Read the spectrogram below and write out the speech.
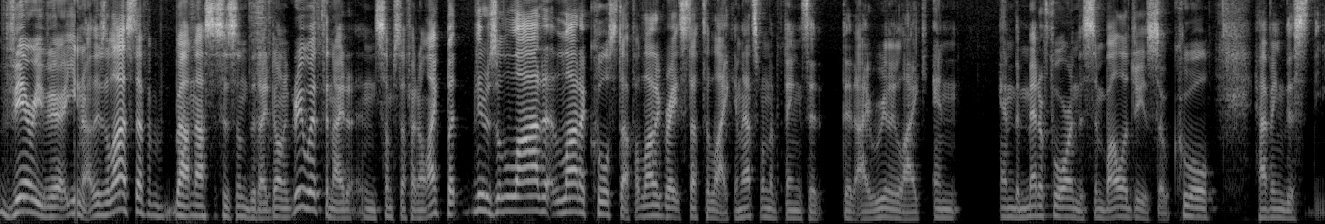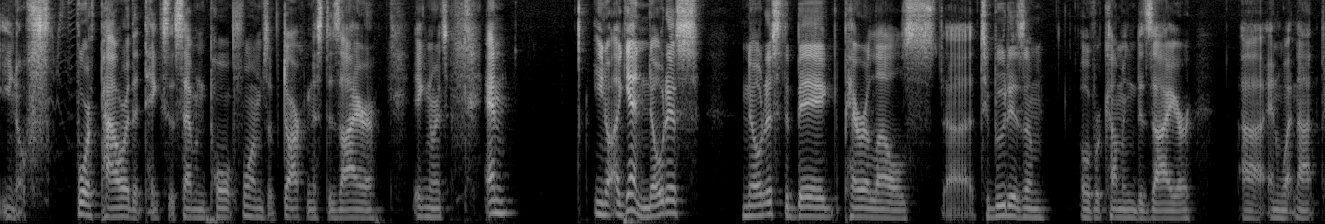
very, very, you know, there's a lot of stuff about Gnosticism that I don't agree with, and I and some stuff I don't like. But there's a lot, a lot of cool stuff, a lot of great stuff to like, and that's one of the things that that I really like. And and the metaphor and the symbology is so cool. Having this, you know, fourth power that takes the seven forms of darkness, desire, ignorance, and you know, again, notice notice the big parallels uh, to Buddhism overcoming desire uh, and whatnot.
